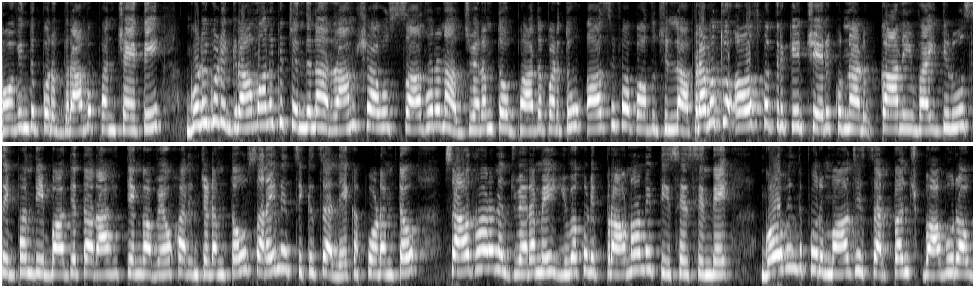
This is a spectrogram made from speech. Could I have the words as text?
గోవిందపూర్ గ్రామ పంచాయతీ గుడిగుడి గ్రామానికి చెందిన రామ్ షావు సాధారణ జ్వరంతో బాధపడుతూ ఆసిఫాబాద్ జిల్లా ప్రభుత్వ ఆసుపత్రికి చేరుకున్నాడు. కానీ వైద్యులు సిబ్బంది బాధ్యత రాహిత్యంగా వ్యవహరించడంతో సరైన చికిత్స లేకపోవడంతో సాధారణ జ్వరమే యువకుడి ప్రాణాన్ని తీసేసింది. గోవిందపూర్ మాజీ సర్పంచ్ బాబురావు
